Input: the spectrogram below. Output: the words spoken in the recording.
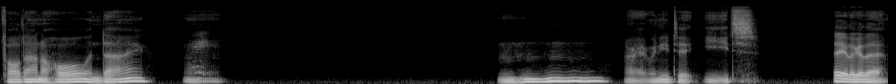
fall down a hole and die? Mm. Mm-hmm. All right, we need to eat. Hey, look at that.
